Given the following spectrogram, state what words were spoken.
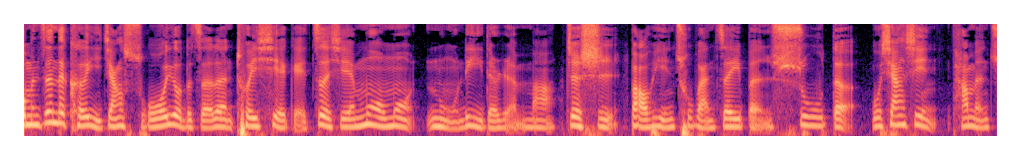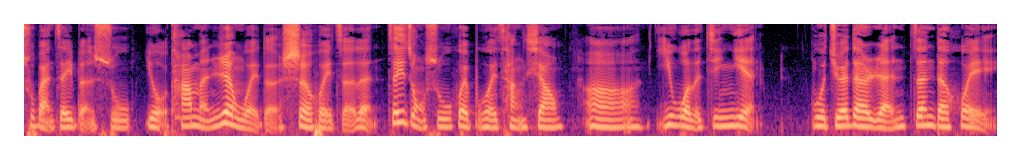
们真的可以将所有的责任推卸给这些默默努力的人吗？这是宝平出版这一本书的。我相信他们出版这一本书有他们认为的社会责任。这一种书会不会畅销？呃，以我的经验，我觉得人真的会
